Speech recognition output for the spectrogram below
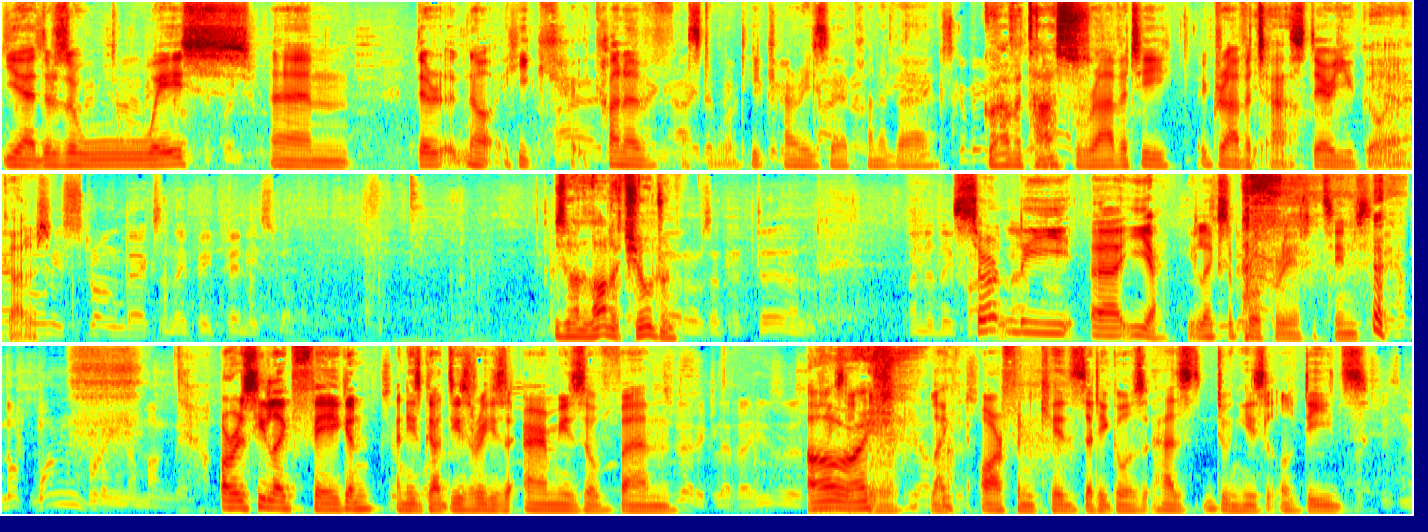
Yeah, there's a weight. Um, there. No, he kind of. What's the word? He carries a kind of a Gravitas. gravity, a gravitas. There you go. You got it. Only strong backs and they pay pennies for. He's got a lot of children. Pharaohs had returned. When did they find Certainly, uh, yeah, he likes appropriate. It seems, them? They have not one brain among them. or is he like Fagin, and he's got these his armies of um, Very clever. He's a Oh, right. little, like orphan kids that he goes has doing his little deeds. his name.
